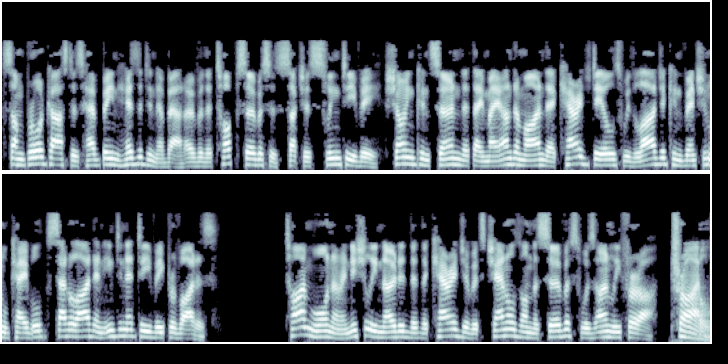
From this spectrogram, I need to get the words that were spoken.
Some broadcasters have been hesitant about over-the-top services such as Sling TV, showing concern that they may undermine their carriage deals with larger conventional cable, satellite and internet TV providers. Time Warner initially noted that the carriage of its channels on the service was only for a trial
